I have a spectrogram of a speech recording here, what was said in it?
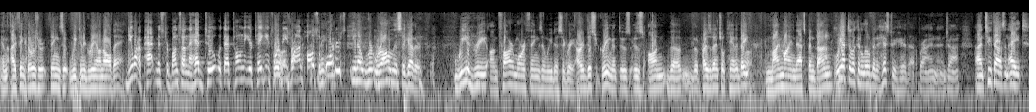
And I think those are things that we can agree on all day. Do you want to pat Mr. Bunce on the head, too, with that tone that you're taking toward no, these Ron Paul supporters? You know, we're, we're all in this together we agree on far more things than we disagree. Our disagreement is, is on the, the presidential candidate. In my mind, that's been done. We have to look at a little bit of history here, though, Brian and Jon. Uh, in 2008,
